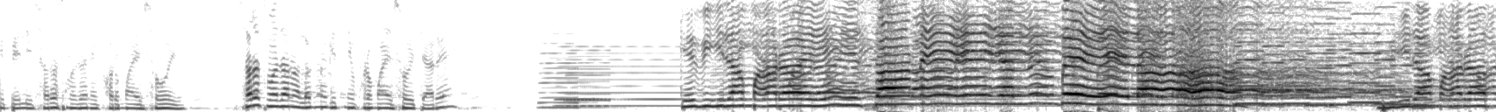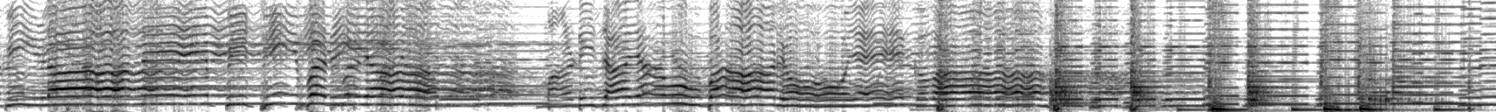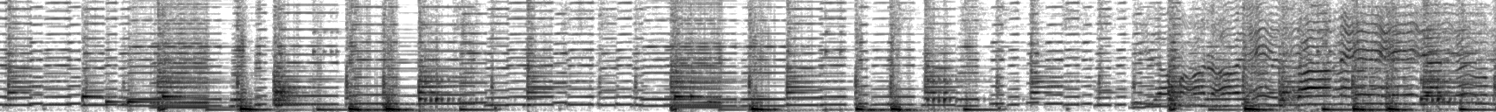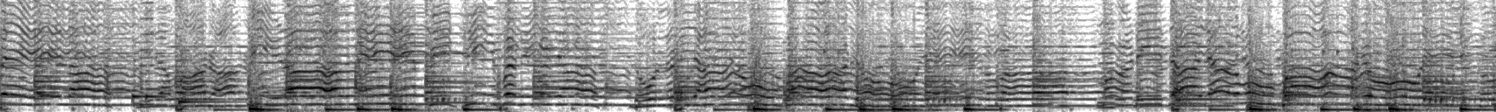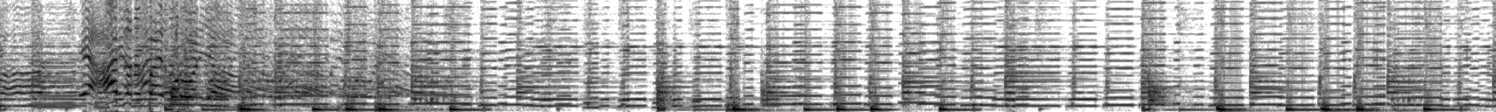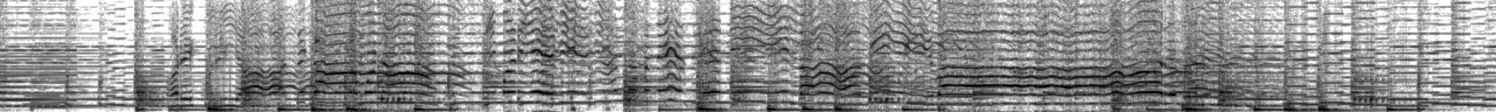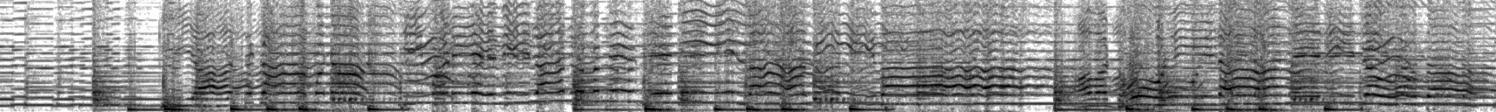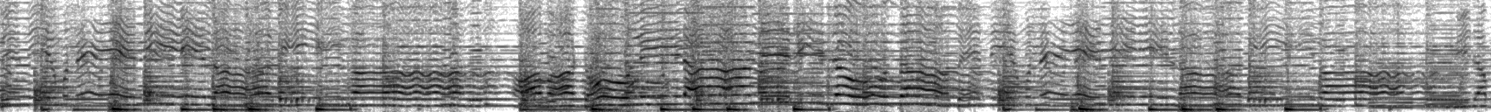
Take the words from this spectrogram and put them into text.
એમની પેલી સરસ મજાની ફરમાઈશ હોય. સરસ મજાના લગ્ન ગીતની ફરમાઈશ હોય ત્યારે? કે વીરા મારા એસાને બેલા. વીરા મારા પીળાને પીઠી ભરિયા. માંડી જાયા ઊભા રહ્યો આ જનભાઈ મોરવાડિયા. અરે કિયાત કામના કિયાત કામના સિમણીએ વીરા તમને સેની લાગી વાર આવા ઢોલીડાને રીઝવતા બેની અમને એની લાગી વાર આવા ઢોલીડાને રીઝવતા બેની અમને એની લાગી વાર વીરા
